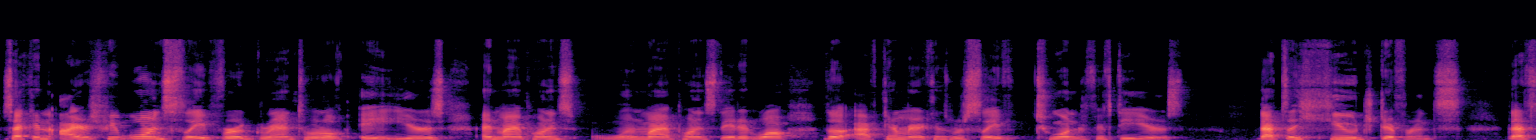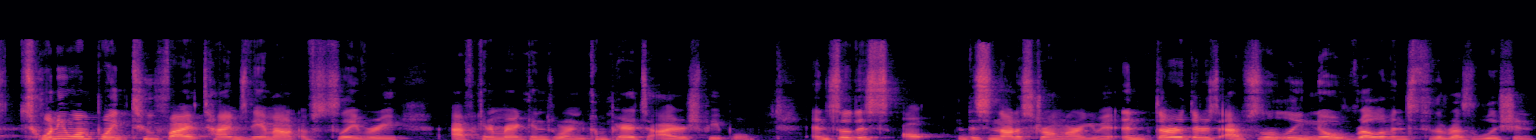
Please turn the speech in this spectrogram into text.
Second, Irish people were enslaved for a grand total of eight years, and my opponents, when my opponent stated, while the African Americans were enslaved 250 years. That's a huge difference. That's 21.25 times the amount of slavery African Americans were in compared to Irish people. And so this this is not a strong argument. And third, there's absolutely no relevance to the resolution.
